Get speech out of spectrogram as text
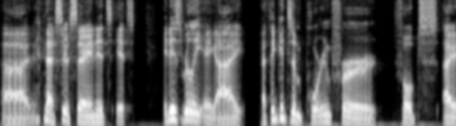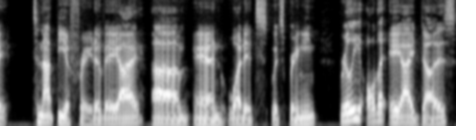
uh, that's just saying it's it's it is really AI. I think it's important for folks I to not be afraid of AI um, and what it's what's bringing. Really, all that AI does,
